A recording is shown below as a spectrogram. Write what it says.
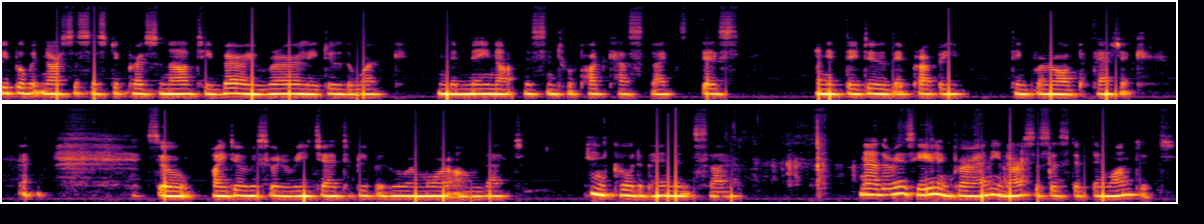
People with narcissistic personality very rarely do the work and they may not listen to a podcast like this. And if they do, they probably think we're all pathetic. so I do sort of reach out to people who are more on that codependent side. Now, there is healing for any narcissist if they want it.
